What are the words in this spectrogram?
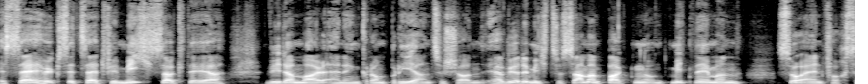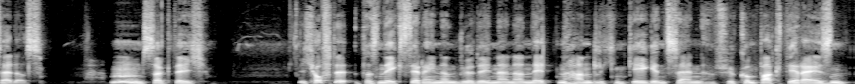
Es sei höchste Zeit für mich, sagte er, wieder mal einen Grand Prix anzuschauen. Er würde mich zusammenpacken und mitnehmen so einfach sei das. Hm, sagte ich. Ich hoffte, das nächste Rennen würde in einer netten, handlichen Gegend sein. Für kompakte Reisen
